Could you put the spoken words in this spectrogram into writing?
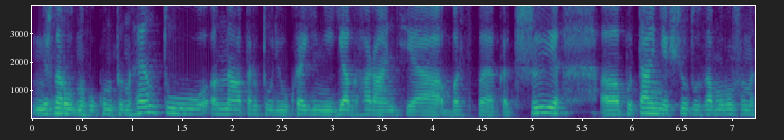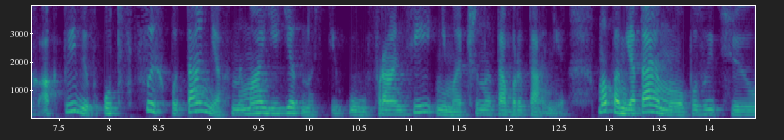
міжнародного контингенту на території України як гарантія безпеки, чи е, питання щодо заморожених активів. От в цих питаннях немає єдності у Франції, Німеччини та Британії. Ми пам'ятаємо позицію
